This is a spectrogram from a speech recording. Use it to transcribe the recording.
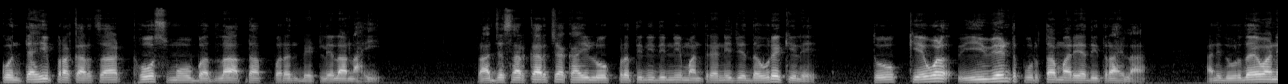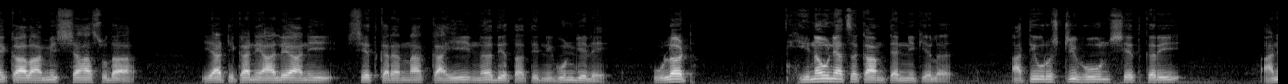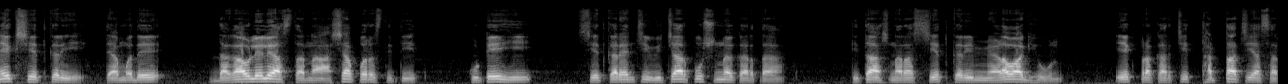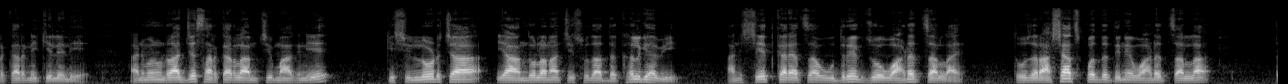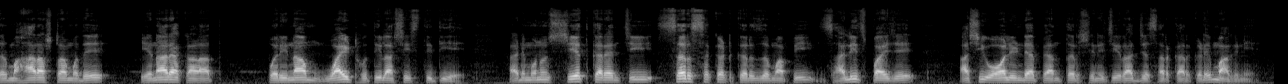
कोणत्याही प्रकारचा ठोस मोबदला आतापर्यंत भेटलेला नाही. राज्य सरकारच्या काही लोकप्रतिनिधींनी मंत्र्यांनी जे दौरे केले तो केवळ इव्हेंट पुरता मर्यादित राहिला. आणि दुर्दैवाने काल अमित शहासुद्धा या ठिकाणी आले आणि शेतकऱ्यांना काही न देता ते निघून गेले. उलट हिनवण्याचं काम त्यांनी केलं. अतिवृष्टी होऊन शेतकरी अनेक शेतकरी त्यामध्ये दगावलेले असताना अशा परिस्थितीत कुठेही शेतकऱ्यांची विचारपूस न करता तिथं असणारा शेतकरी मेळावा घेऊन एक प्रकारची थट्टाच या सरकारने केलेली आहे. आणि म्हणून राज्य सरकारला आमची मागणी आहे की सिल्लोडच्या या आंदोलनाची सुद्धा दखल घ्यावी आणि शेतकऱ्याचा उद्रेक जो वाढत चालला आहे तो जर अशाच पद्धतीने वाढत चालला तर महाराष्ट्रामध्ये येणाऱ्या काळात परिणाम वाईट होतील अशी स्थिती आहे. आणि म्हणून शेतकऱ्यांची सरसकट कर्जमाफी झालीच पाहिजे अशी ऑल इंडिया पॅन्थर सेनेची राज्य सरकारकडे मागणी आहे.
